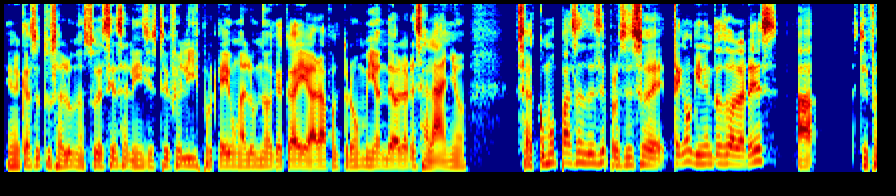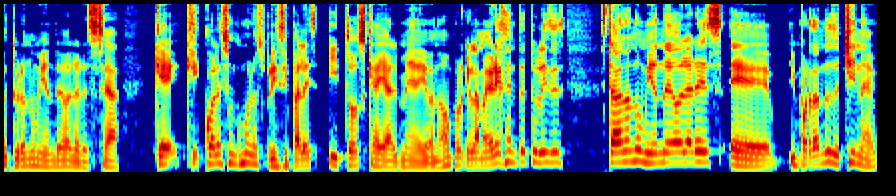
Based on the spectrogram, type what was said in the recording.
En el caso de tus alumnos, tú decías al inicio, estoy feliz porque hay un alumno que acaba de llegar a facturar un millón de dólares al año. O sea, ¿cómo pasas de ese proceso de tengo 500 dólares a estoy facturando un millón de dólares? O sea, ¿qué, cuáles son como los principales hitos que hay al medio, no? Porque la mayoría de gente tú le dices, está ganando un millón de dólares eh, importando desde China.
